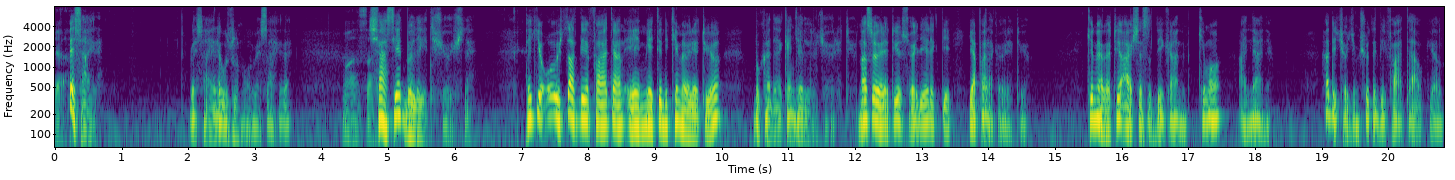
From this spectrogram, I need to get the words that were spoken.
Ya. Vesaire. Vesaire uzun o vesaire. Muazzam. Şahsiyet böyle yetişiyor işte. Peki o üstad bir Fatiha'nın ehemmiyetini kim öğretiyor? Bu kadarken Celal Hoca öğretiyor. Nasıl öğretiyor? Söyleyerek değil, yaparak öğretiyor. Kim öğretiyor? Ayşe Sıddıka Hanım. Kim o? Anneannem. Hadi çocuğum şurada bir Fatiha okuyalım.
